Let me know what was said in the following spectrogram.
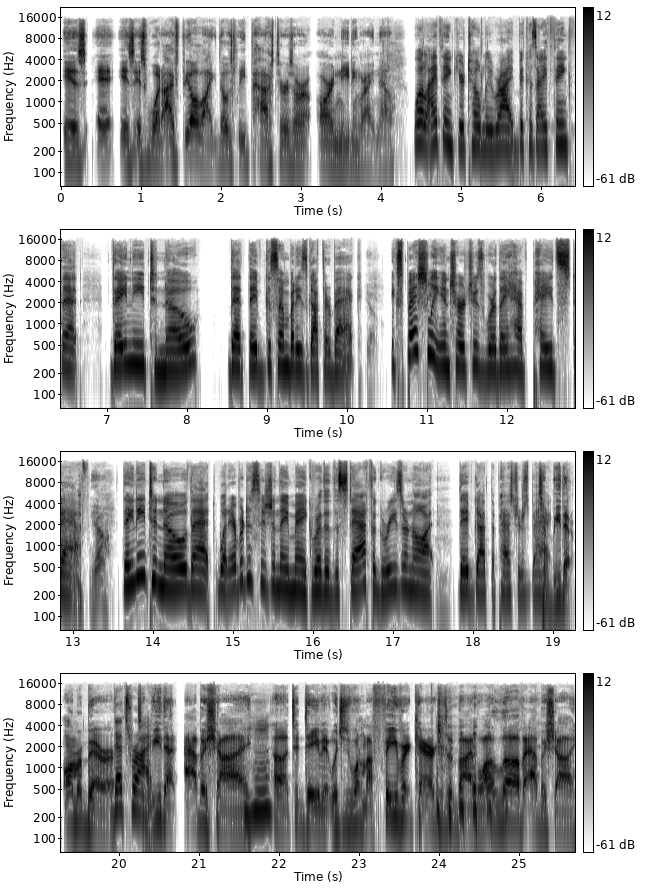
is is is what I feel like those lead pastors are are needing right now. Well, I think you're totally right because I think that they need to know that they've somebody's got their back. Especially in churches where they have paid staff. Yeah. They need to know that whatever decision they make, whether the staff agrees or not, they've got the pastor's back. to be that armor bearer. That's right. Mm-hmm. To be that Abishai uh, to David, which is one of my favorite characters of the Bible. I love Abishai,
